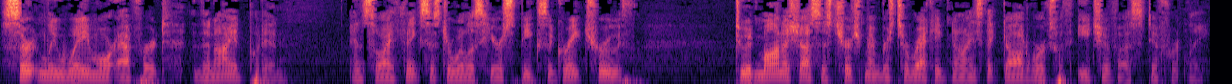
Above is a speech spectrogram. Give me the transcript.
certainly way more effort than I had put in. And so I think Sister Willis here speaks a great truth to admonish us as church members to recognize that God works with each of us differently.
